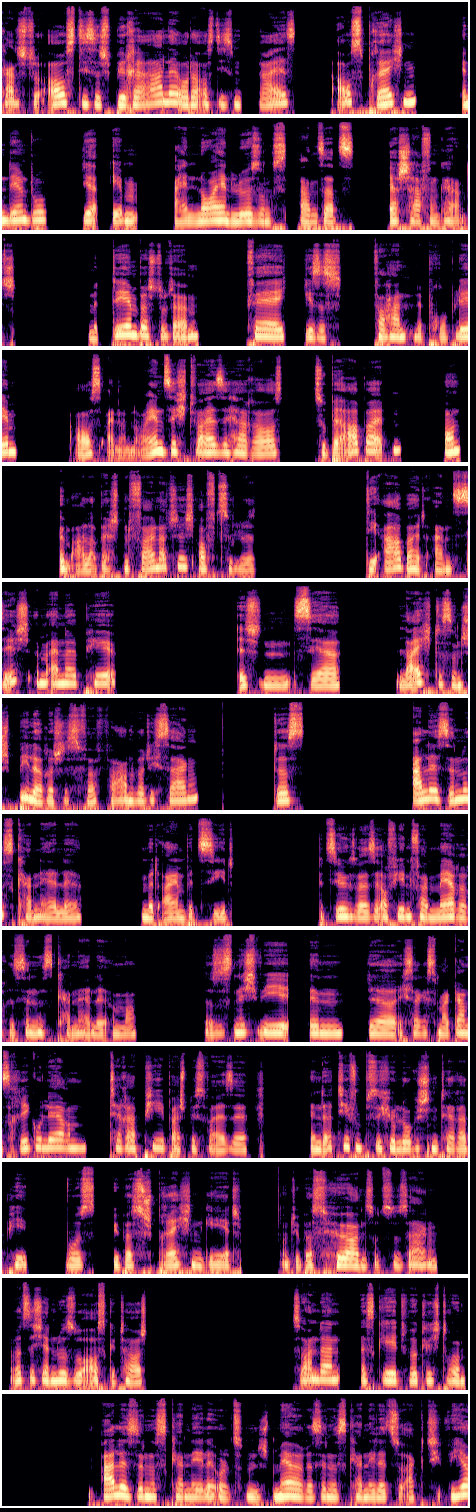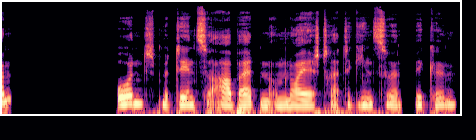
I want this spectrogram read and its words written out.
kannst du aus dieser Spirale oder aus diesem Kreis ausbrechen, indem du dir eben einen neuen Lösungsansatz erschaffen kannst. Mit dem bist du dann fähig, dieses vorhandene Problem aus einer neuen Sichtweise heraus zu bearbeiten und im allerbesten Fall natürlich aufzulösen. Die Arbeit an sich im NLP ist ein sehr leichtes und spielerisches Verfahren, würde ich sagen, das alle Sinneskanäle mit einbezieht. Beziehungsweise auf jeden Fall mehrere Sinneskanäle immer. Das ist nicht wie in der, ich sage es mal, ganz regulären Therapie, beispielsweise in der tiefen psychologischen Therapie, wo es übers Sprechen geht und übers Hören sozusagen. Da wird sich ja nur so ausgetauscht. Sondern es geht wirklich darum, alle Sinneskanäle oder zumindest mehrere Sinneskanäle zu aktivieren und mit denen zu arbeiten, um neue Strategien zu entwickeln.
